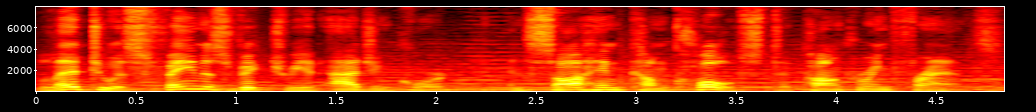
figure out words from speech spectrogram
led to his famous victory at Agincourt and saw him come close to conquering France.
